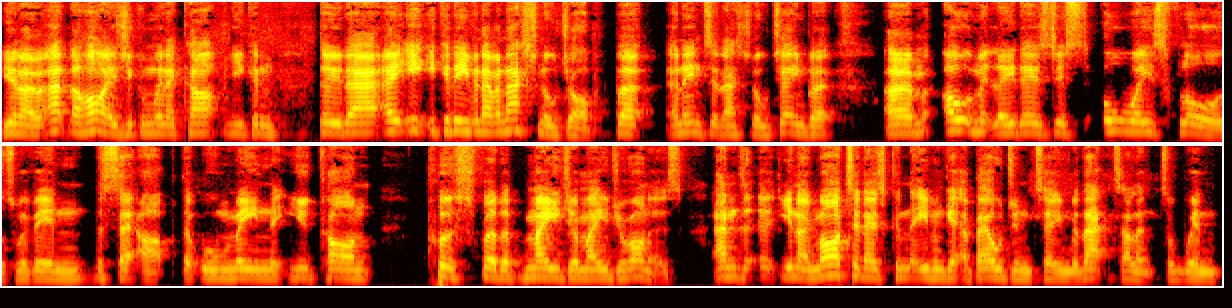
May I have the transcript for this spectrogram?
You know, at the highs you can win a cup, you can do that. He, he could even have a national job, but an international team. But um, ultimately, there's just always flaws within the setup that will mean that you can't push for the major, major honours. And uh, you know, Martinez couldn't even get a Belgian team with that talent to win.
